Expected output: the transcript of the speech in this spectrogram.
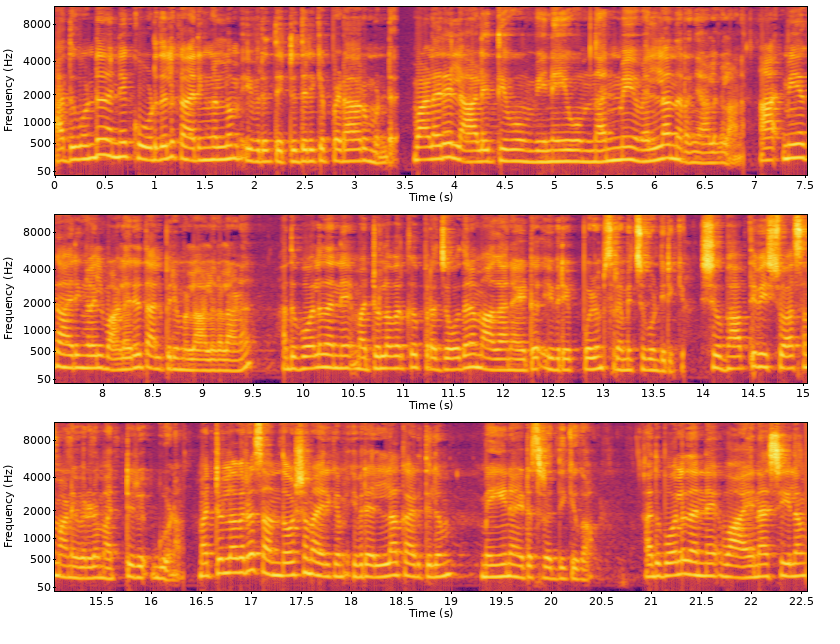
അതുകൊണ്ട് തന്നെ കൂടുതൽ കാര്യങ്ങളിലും ഇവർ തെറ്റിദ്ധരിക്കപ്പെടാറുമുണ്ട്. വളരെ ലാളിത്യവും വിനയവും നന്മയും എല്ലാം നിറഞ്ഞ ആളുകളാണ്. ആത്മീയ കാര്യങ്ങളിൽ വളരെ താല്പര്യമുള്ള ആളുകളാണ് അതുപോലെ തന്നെ മറ്റുള്ളവർക്ക് പ്രചോദനമാകാനായിട്ട് ഇവരെപ്പോഴും ശ്രമിച്ചുകൊണ്ടിരിക്കും. ശുഭാപ്തി വിശ്വാസമാണ് ഇവരുടെ മറ്റൊരു ഗുണം. മറ്റുള്ളവരുടെ സന്തോഷമായിരിക്കും ഇവരെല്ലാ കാര്യത്തിലും മെയിനായിട്ട് ശ്രദ്ധിക്കുക. അതുപോലെ തന്നെ വായനാശീലം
